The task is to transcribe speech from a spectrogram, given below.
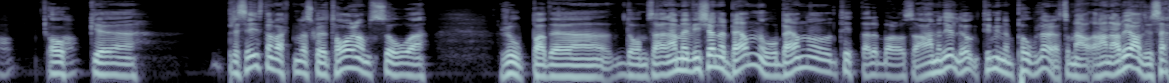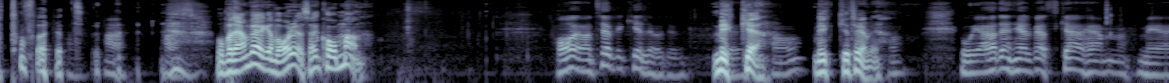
Ja. Och ja. precis när vakterna skulle ta dem så ropade de så här, nej men vi känner Benno och Benno tittade bara och sa, ja men det är lugnt, det är mina polare. Som han hade ju aldrig sett dem förut. Nej. Och på den vägen var det. Sen kom han. Ja, det var en trevlig kille. Du. Mycket. Ja. Mycket trevlig. Och jag hade en hel väska hem med,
